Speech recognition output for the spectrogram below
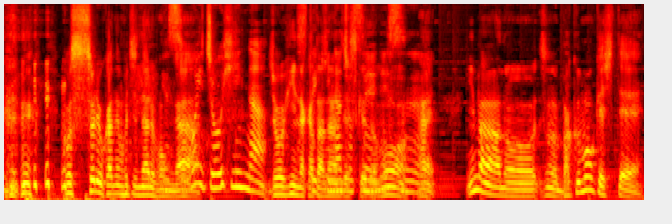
こっそりお金持ちになるえ本がすごい上品な。上品な方なんですけども、はい。今、あの、その、爆儲けして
